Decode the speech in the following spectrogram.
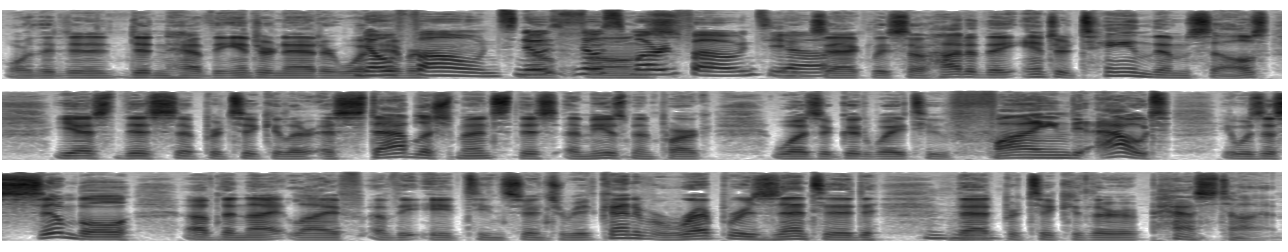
or they didn't, didn't have the internet or whatever. No phones, no, no, phones. no smartphones, yeah. Exactly. So, how did they entertain themselves? Yes, this uh, particular establishment, this amusement park, was a good way to find out. It was a symbol of the nightlife of the 18th century. It kind of represented mm -hmm. that particular pastime.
